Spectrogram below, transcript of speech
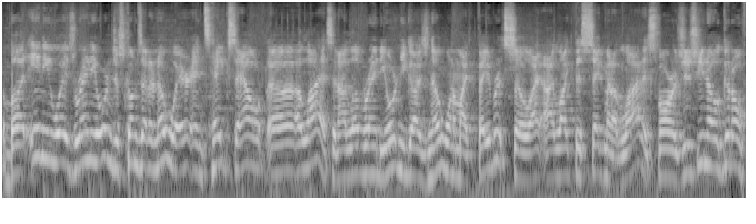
But anyways, Randy Orton just comes out of nowhere and takes out uh, Elias, and I love Randy Orton. You guys know, one of my favorites, so I, I like this segment a lot as far as just, you know, a good old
